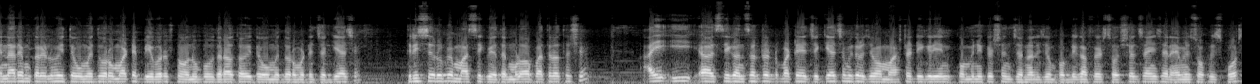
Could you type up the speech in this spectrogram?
NRM કરેલ હોય તે ઉમેદવારો માટે બે વર્ષનો અનુભવ ધરાવતા હોય તેવા ઉમેદવારો માટે જગ્યા છે. ત્રીસો રૂપિયા માસિક વેતન મળવાપાત્ર થશે. આઈઈસી કન્સલ્ટન્ટ માટે જગ્યા છે મિત્રો, જેમાં master degree in communication, journalism, public affairs, social science અને એમએસ ઓફિસ કોર્સ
